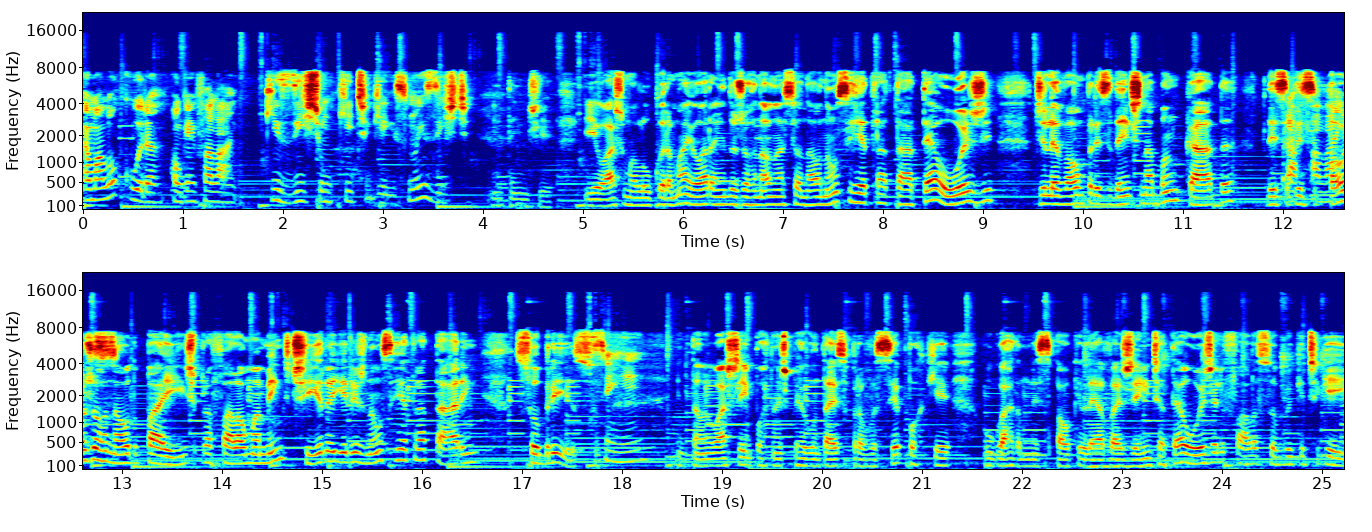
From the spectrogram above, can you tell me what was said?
é uma loucura alguém falar que existe um kit gay. Isso não existe. Entendi. E eu acho uma loucura maior ainda o Jornal Nacional não se retratar até hoje de levar um presidente na bancada desse Pra principal jornal do país para falar uma mentira e eles não se retratarem sobre isso. Sim. Então eu achei importante perguntar isso para você porque o guarda municipal que leva a gente até hoje ele fala sobre o kit gay.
